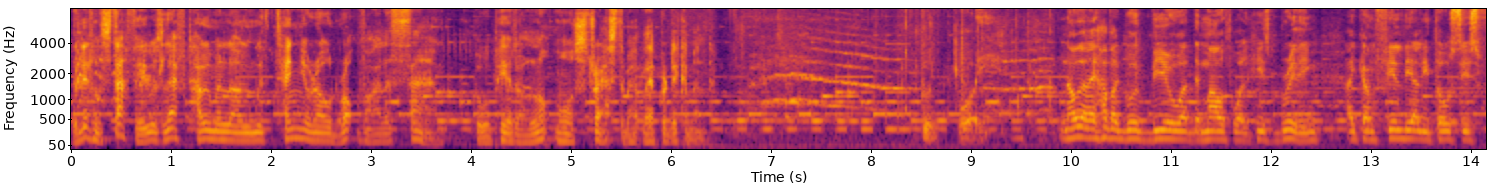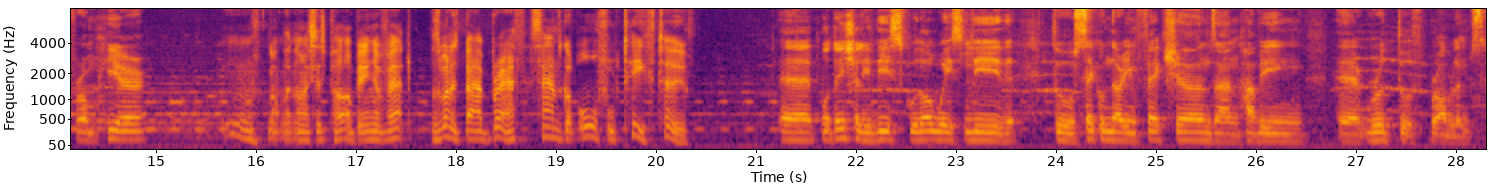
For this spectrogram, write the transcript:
The little Staffy was left home alone with 10 year old Rottweiler Sam, who appeared a lot more stressed about their predicament. Good boy. Now that I have a good view at the mouth while he's breathing, I can feel the halitosis from here. Mm, not the nicest part of being a vet. As well as bad breath, Sam's got awful teeth too. Uh, potentially, this could always lead to secondary infections and having uh, root tooth problems.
